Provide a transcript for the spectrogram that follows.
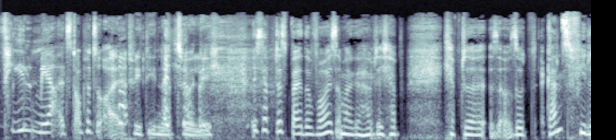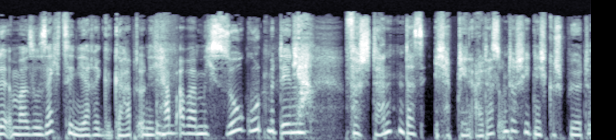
viel mehr als doppelt so alt wie die natürlich. Ich habe das bei The Voice immer gehabt. Ich habe ich hab da so so ganz viele immer so 16-Jährige gehabt und ich habe aber mich so gut mit denen Ja. verstanden, dass ich habe den Altersunterschied nicht gespürt.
